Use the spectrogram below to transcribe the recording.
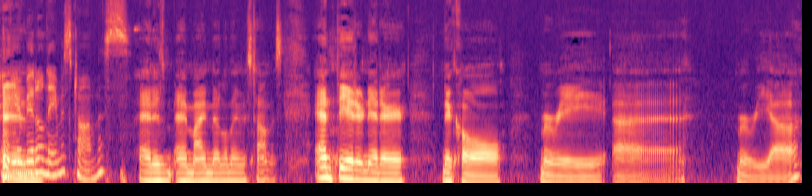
And your middle name is Thomas. And his and my middle name is Thomas. And theater knitter Nicole Marie uh, Maria,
